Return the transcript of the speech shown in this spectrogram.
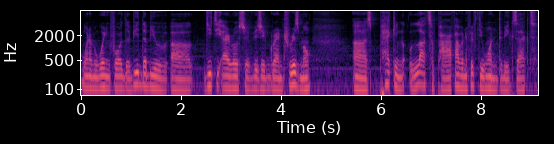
what I've been waiting for, the VW uh, GTI Roadster Vision Gran Turismo. Uh, it's packing lots of power, 551 to be exact.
